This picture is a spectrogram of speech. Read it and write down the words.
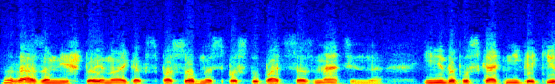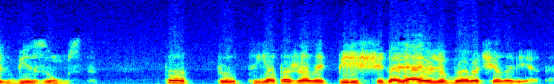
разум — не что иное, как способность поступать сознательно и не допускать никаких безумств, то Тут я, пожалуй, перещеголяю любого человека.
